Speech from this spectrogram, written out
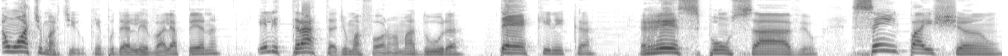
É um ótimo artigo, quem puder ler vale a pena. Ele trata de uma forma madura, técnica, responsável, sem paixão,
